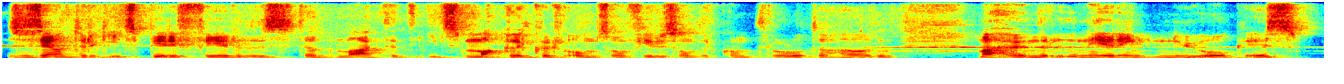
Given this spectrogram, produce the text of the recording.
Ze zijn natuurlijk iets perifere, dus dat maakt het iets makkelijker om zo'n virus onder controle te houden. Maar hun redenering nu ook is,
